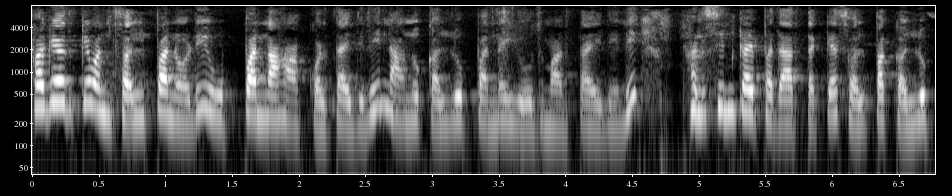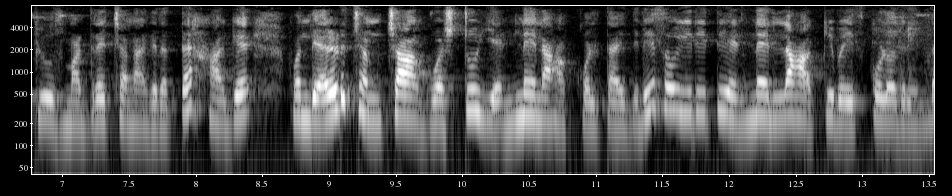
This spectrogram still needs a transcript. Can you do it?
ಹಾಗೆ ಅದಕ್ಕೆ ಒಂದು ಸ್ವಲ್ಪ ನೋಡಿ ಉಪ್ಪನ್ನು ಹಾಕ್ಕೊಳ್ತಾ ಇದ್ದೀನಿ. ನಾನು ಕಲ್ಲುಪ್ಪನ್ನೇ ಯೂಸ್ ಮಾಡ್ತಾ ಇದ್ದೀನಿ. ಹಲಸಿನಕಾಯಿ ಪದಾರ್ಥಕ್ಕೆ ಸ್ವಲ್ಪ ಕಲ್ಲುಪ್ಪು ಯೂಸ್ ಮಾಡಿದ್ರೆ ಚೆನ್ನಾಗಿರುತ್ತೆ. ಹಾಗೆ ಒಂದೆರಡು ಚಮಚ ಆಗುವಷ್ಟು ಎಣ್ಣೆನ ಹಾಕ್ಕೊಳ್ತಾ ಇದ್ದೀನಿ. ಸೊ ಈ ರೀತಿ ಎಣ್ಣೆ ಎಲ್ಲ ಹಾಕಿ ಬೇಯಿಸ್ಕೊಳ್ಳೋದ್ರಿಂದ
